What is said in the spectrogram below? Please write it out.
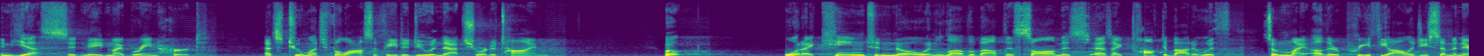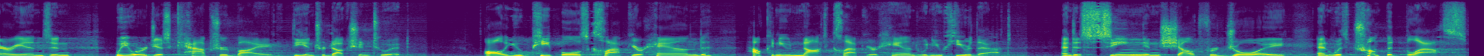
And yes, it made my brain hurt. That's too much philosophy to do in that short a time. But what I came to know and love about this psalm is as I talked about it with some of my other pre theology seminarians, and we were just captured by the introduction to it. All you peoples, clap your hand. How can you not clap your hand when you hear that? And to sing and shout for joy, and with trumpet blast,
